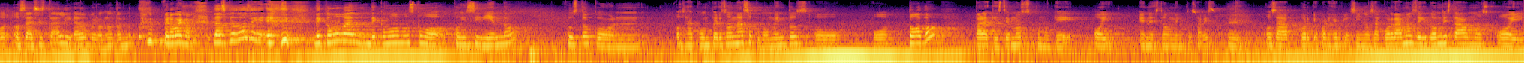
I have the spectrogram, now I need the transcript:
o, o sea, sí está ligado, pero no tanto. Pero bueno, las cosas de, de cómo van, de cómo vamos como coincidiendo justo con, o sea, con personas o con momentos o, o todo para que estemos como que hoy en este momento, ¿sabes? O sea, porque por ejemplo, si nos acordamos de dónde estábamos hoy,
